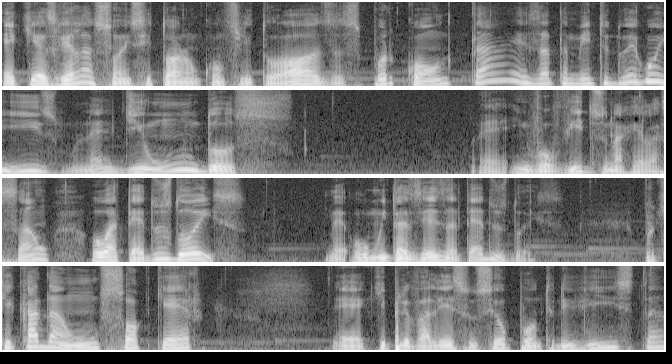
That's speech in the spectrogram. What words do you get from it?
é que as relações se tornam conflituosas por conta exatamente do egoísmo, né? de um dos é, envolvidos na relação ou até dos dois. né? ou muitas vezes até dos dois. Porque cada um só quer é, que prevaleça o seu ponto de vista,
